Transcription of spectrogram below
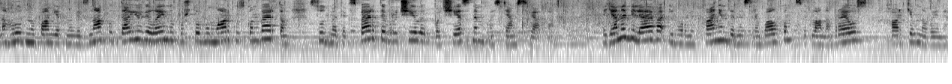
нагрудну пам'ятну відзнаку та ювілейну поштову марку з конвертом судмедексперти вручили почесним гостям свята. Яна Біляєва, Ігор Левханін, Денис Рибалко, Світлана Бреус, Харків. Новини.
